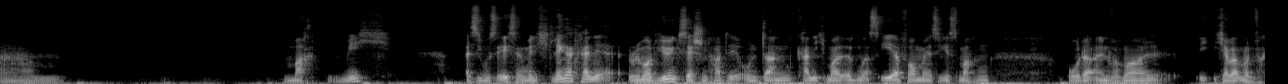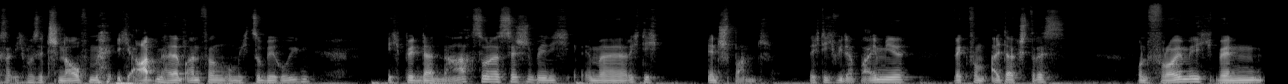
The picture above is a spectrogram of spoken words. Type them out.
ähm, macht mich, also ich muss ehrlich sagen, wenn ich länger keine Remote Viewing Session hatte und dann kann ich mal irgendwas ERV-mäßiges machen oder einfach mal, ich habe Anfang gesagt, ich muss jetzt schnaufen, ich atme halt am Anfang, um mich zu beruhigen. Ich bin dann nach so einer Session, bin ich immer richtig entspannt, richtig wieder bei mir, weg vom Alltagsstress und freue mich, wenn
